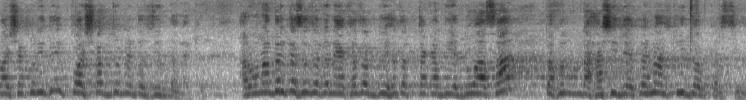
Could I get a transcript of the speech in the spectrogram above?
পয়সা করে দেয় পয়সার জন্য এটা চিন্তা রাখি। আর ওনাদের কাছে যখন এক হাজার, দুই হাজার টাকা দিয়ে দোয়া চা তখন ওনারা হাসি দিয়ে কয়, না, কি দরকার ছিল?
